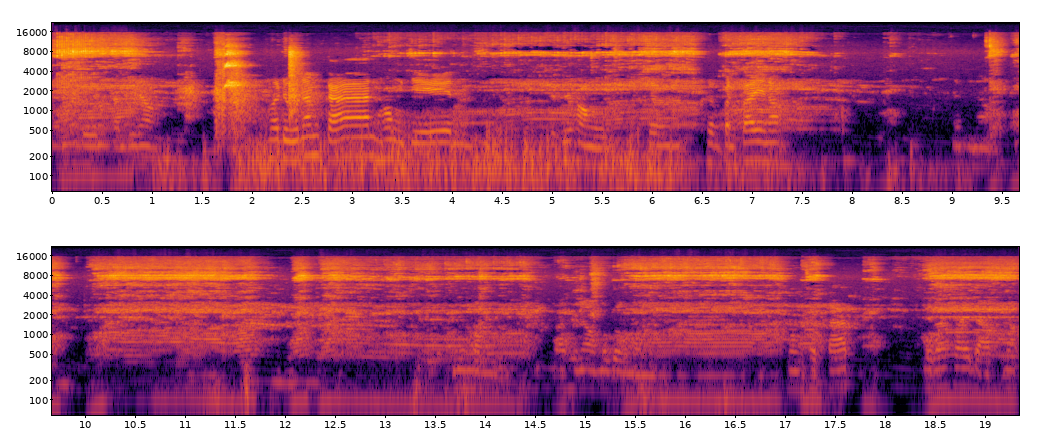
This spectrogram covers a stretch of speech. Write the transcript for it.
มาดูน้ำกันพี่น้อง มาดูน้ำการห้องเจนก็คือห้องเครื่องเครื่องปั่นไฟเนาะเนี่ยพี่น้องนี่มันมาพี่น้องมาเบิ่งมันสตาร์ท เวลาไฟดับเนาะ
